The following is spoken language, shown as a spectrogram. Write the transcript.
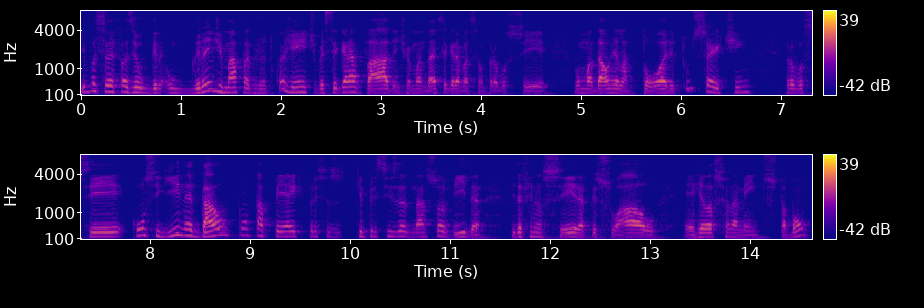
e você vai fazer um grande mapa junto com a gente, vai ser gravado, a gente vai mandar essa gravação para você, vou mandar o relatório, tudo certinho para você conseguir né, dar o pontapé aí que precisa, que precisa na sua vida, vida financeira, pessoal, é, relacionamentos, tá bom?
